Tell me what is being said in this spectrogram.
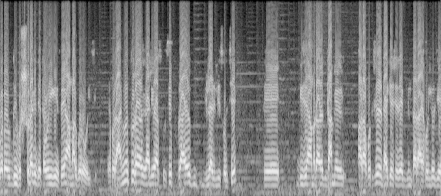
গত দুই বছর আগে যেটা হয়ে গেছে, আমার ঘরে হইছে। এরপর আমিও তোরা গালি করছি প্রায় আমরা গ্রামের পাড়া ডাকে এসে একদিন তারা হইল যে,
